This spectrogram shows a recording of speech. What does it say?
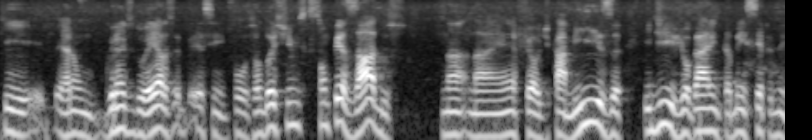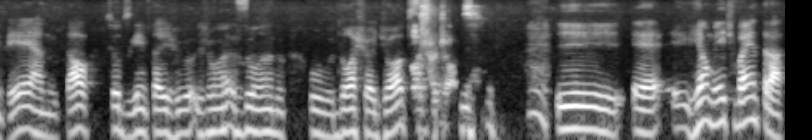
que eram grandes duelos. Assim, pô, são dois times que são pesados na, na, NFL de camisa e de jogarem também sempre no inverno e tal. O seu dos games está aí zoando o Joshua Jobs. Joshua Jobs. e é, realmente vai entrar.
